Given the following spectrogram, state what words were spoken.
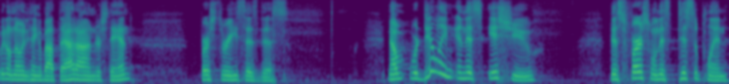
We don't know anything about that, I understand. Verse 3, he says this. Now, we're dealing in this issue, this first one, this discipline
